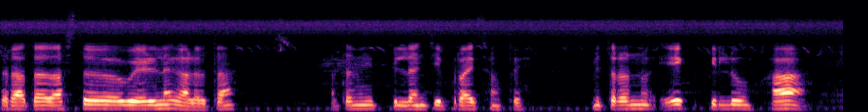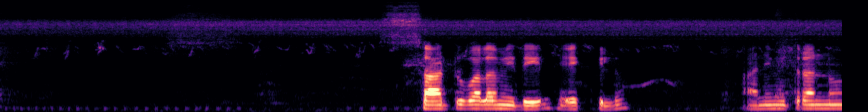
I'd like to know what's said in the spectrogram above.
तर आता जास्त वेळ न घालवता. आता मी पिल्लांची प्राईस सांगतोय. मित्रांनो एक पिल्लू हा साठ रुपयाला मी देईल एक पिल्लू. आणि मित्रांनो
